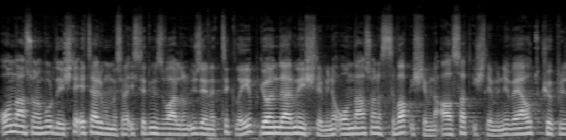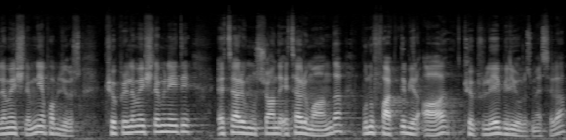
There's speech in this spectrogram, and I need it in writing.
ondan sonra burada işte Ethereum mesela istediğimiz varlığın üzerine tıklayıp gönderme işlemini, ondan sonra swap işlemini, alsat işlemini veyahut köprüleme işlemini yapabiliyoruz. Köprüleme işlemi neydi? Ethereum'umuz şu anda Ethereum ağında bunu farklı bir ağa köprüleyebiliyoruz mesela.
